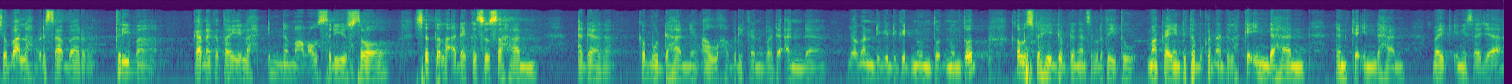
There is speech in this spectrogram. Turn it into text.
cobalah bersabar terima karena ketahuilah inna ma'al usri yusra. Setelah ada kesusahan ada kemudahan yang Allah berikan kepada anda jangan dikit-dikit nuntut-nuntut. Kalau sudah hidup dengan seperti itu maka yang ditemukan adalah keindahan dan keindahan. Baik ini saja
